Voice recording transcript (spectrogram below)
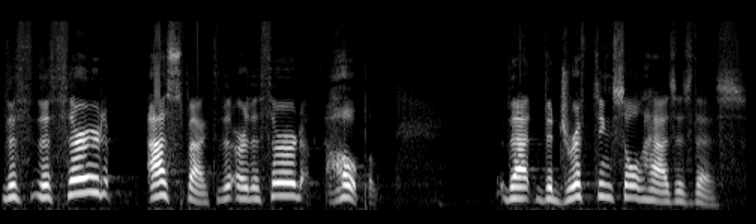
The, the third aspect, or the third hope that the drifting soul has is this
